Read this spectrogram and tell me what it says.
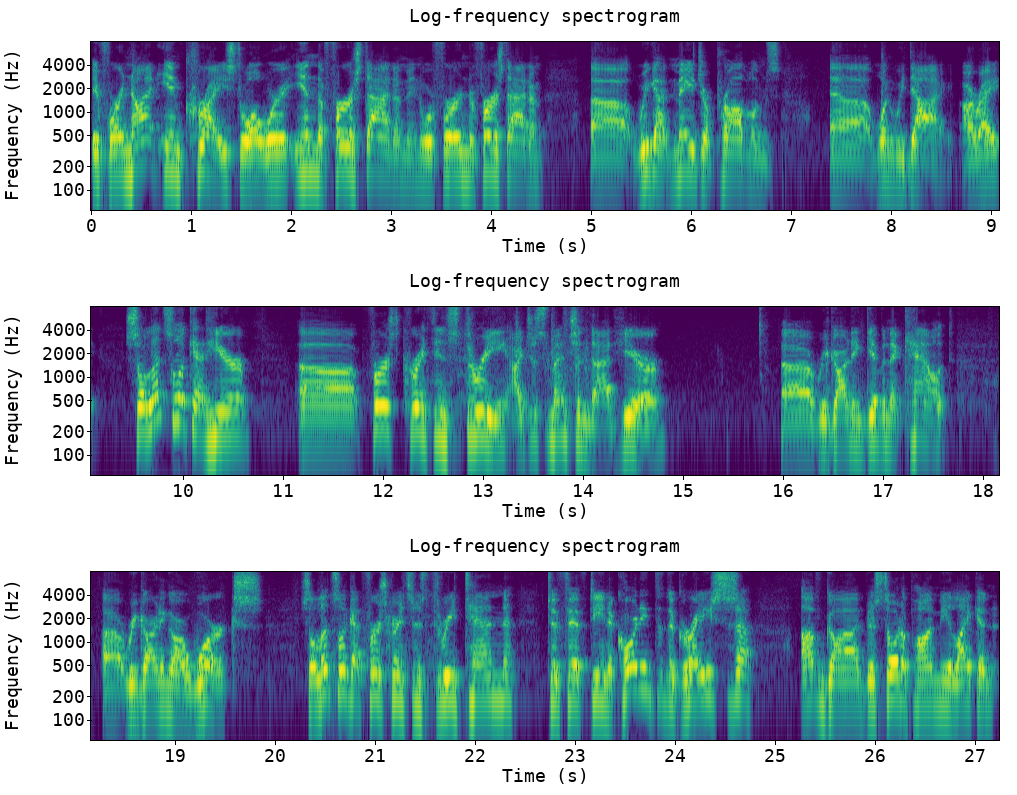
if we're not in Christ, well, we're in the first Adam, and if we're in the first Adam, uh, we got major problems uh, when we die. All right? So let's look at here uh, 1 Corinthians 3, I just mentioned that here, uh, regarding giving account uh, regarding our works. So let's look at 1 Corinthians 3 10 to 15. According to the grace of God bestowed upon me, like a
